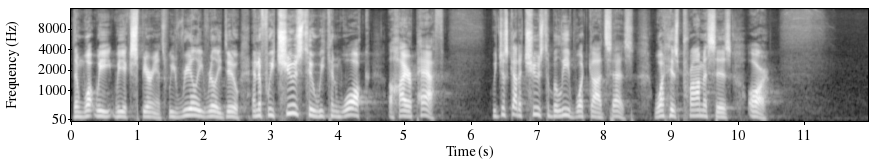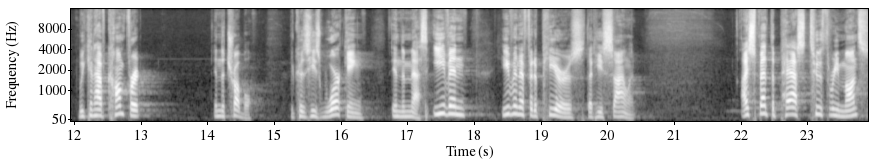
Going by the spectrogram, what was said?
than what we, we experience. We really, really do. And if we choose to, we can walk a higher path. We just got to choose to believe what God says, what His promises are. We can have comfort in the trouble because He's working in the mess, even, even if it appears that He's silent. I spent the past two, three months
